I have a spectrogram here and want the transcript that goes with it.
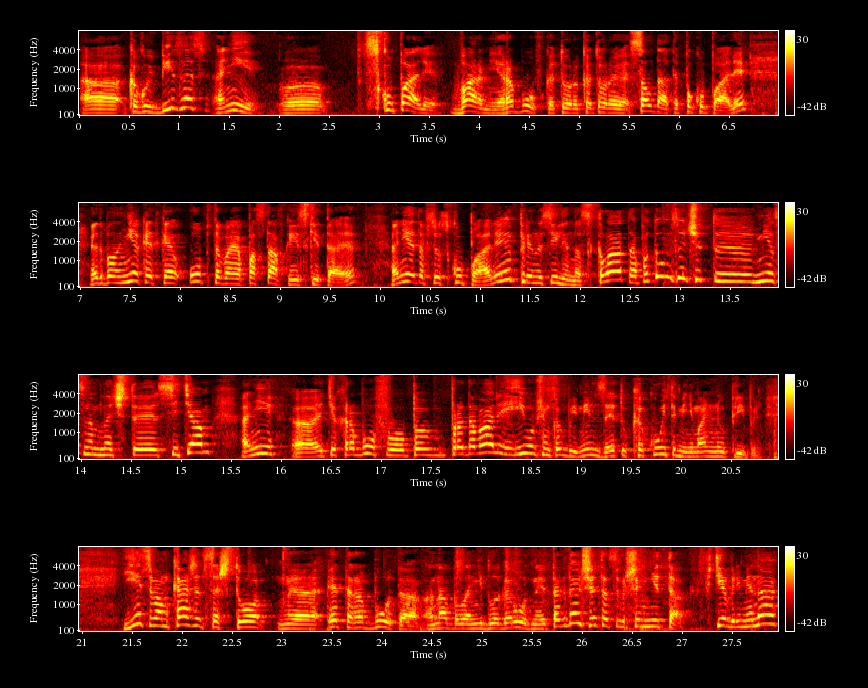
э, какой бизнес? Они э, скупали в армии рабов, которые, которые солдаты покупали. Это была некая такая оптовая поставка из Китая. Они это все скупали, приносили на склад, а потом, значит, э, местным, значит, э, сетям они э, этих рабов продавали и, в общем, как бы имели за эту какую-то минимальную прибыль. Если вам кажется, что э, эта работа, она была неблагородная и так дальше, это совершенно не так. В те времена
